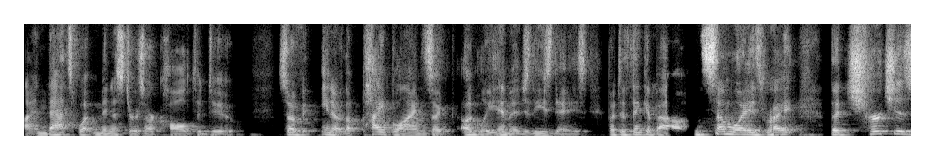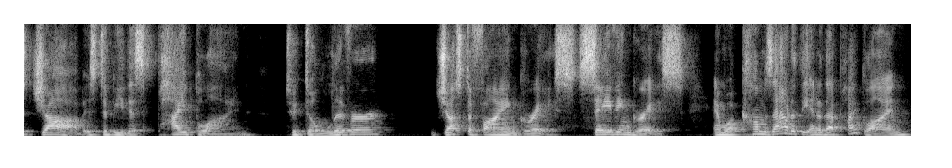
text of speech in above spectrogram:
Uh, and that's what ministers are called to do. So, if, you know, the pipeline is an ugly image these days, but to think about in some ways, right, the church's job is to be this pipeline to deliver justifying grace, saving grace. And what comes out at the end of that pipeline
